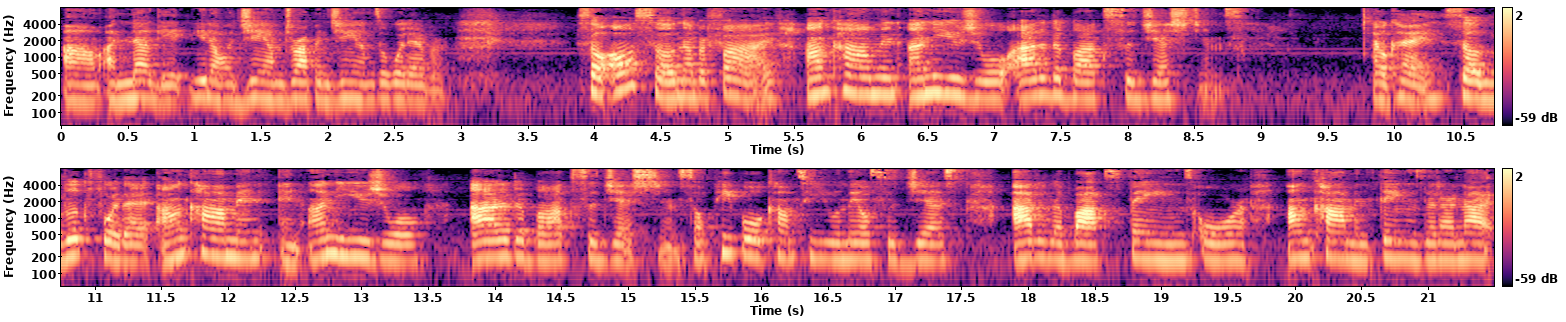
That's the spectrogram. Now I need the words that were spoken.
um, a nugget, you know, a gem, dropping gems or whatever. So also number five, uncommon, unusual, out of the box suggestions. Okay, so look for that uncommon and unusual out of the box suggestions. So people will come to you and they'll suggest out of the box things or uncommon things that are not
